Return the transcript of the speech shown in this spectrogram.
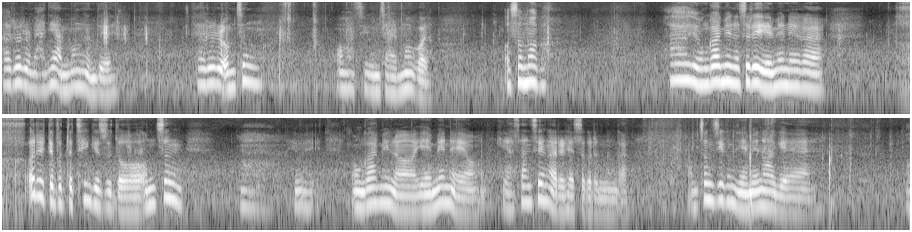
사료를 많이 안 먹는데 사료를 엄청 어, 지금 잘 먹어요. 어서 먹어. 아, 용감이는 저래 예면애가 어릴 때부터 챙겨주도 엄청 어, 용감이는 예면해요. 야산 생활을 해서 그러는가. 엄청 지금 예면하게. 어.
